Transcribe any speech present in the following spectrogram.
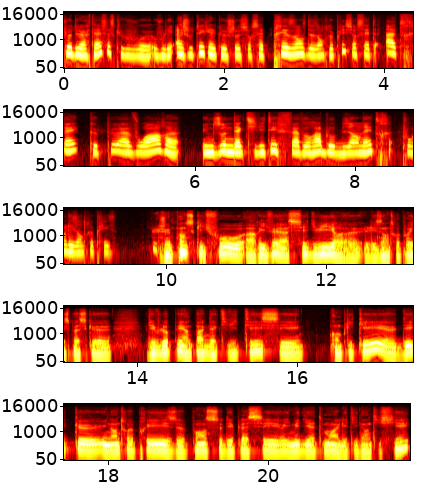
Claude Huertas, est-ce que vous euh, voulez ajouter quelque chose sur cette présence des entreprises, sur cet attrait que peut avoir une zone d'activité favorable au bien-être pour les entreprises? Je pense qu'il faut arriver à séduire euh, les entreprises parce que développer un parc d'activités, c'est compliqué. Euh, dès qu'une entreprise pense se déplacer immédiatement, elle est identifiée.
